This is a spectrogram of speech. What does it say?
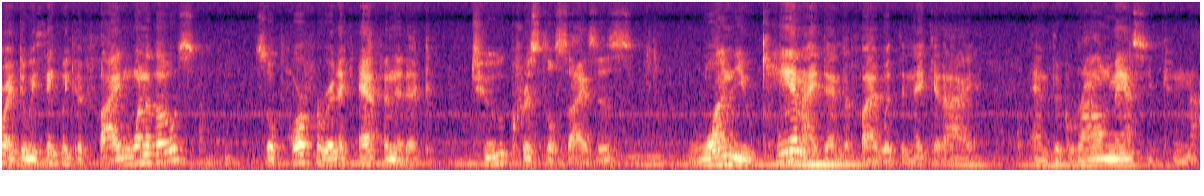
All right, do we think we could find one of those? So porphyritic, aphanitic, two crystal sizes, one you can identify with the naked eye, and the ground mass you cannot.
